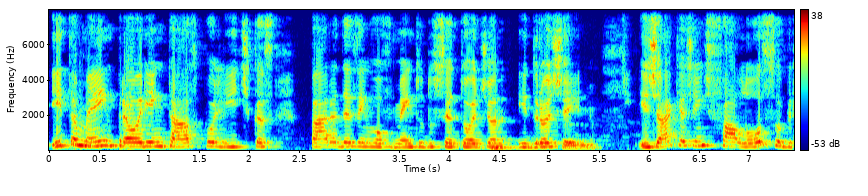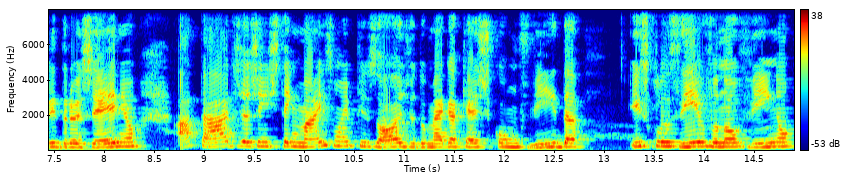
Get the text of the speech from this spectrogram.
e também para orientar as políticas para desenvolvimento do setor de hidrogênio. E já que a gente falou sobre hidrogênio, à tarde a gente tem mais um episódio do MegaCast Convida, exclusivo, novinho,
